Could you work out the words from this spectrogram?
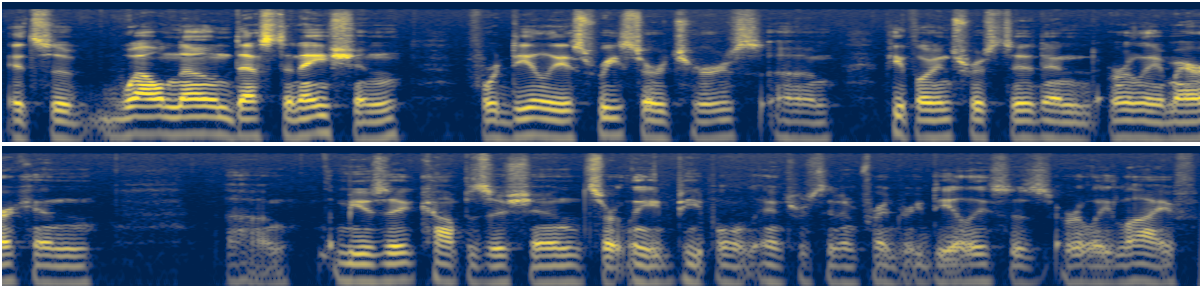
it's a well-known destination for Delius researchers. Um, people are interested in early American um, music, composition, certainly people interested in Frederick Delius's early life.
